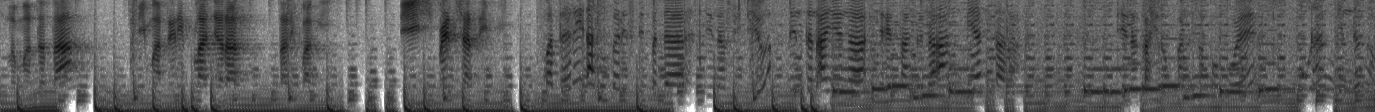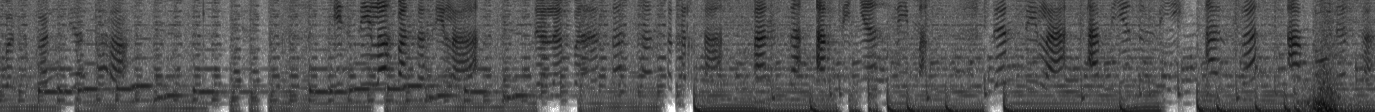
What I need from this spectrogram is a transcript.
Selamat datang ayeuna nyaeta genaan miantara. Dina kahirupan sapopoe, urang nyenda ngabandungan miantara. Istilah Pancasila dalam bahasa Sanskerta, panca artinya lima dan sila artinya sendi, azas atau dasar.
